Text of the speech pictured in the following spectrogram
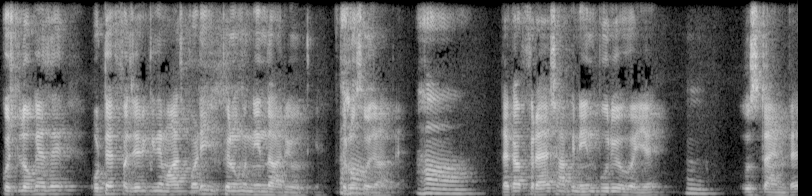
کچھ لوگ ایسے اٹھے فجر کی نماز پڑھی پھر ان کو نیند آ رہی ہوتی ہے پھر وہ سو جاتے ہیں۔ ہاں۔ اب فریش آپ کی نیند پوری ہو گئی ہے اس ٹائم پہ۔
